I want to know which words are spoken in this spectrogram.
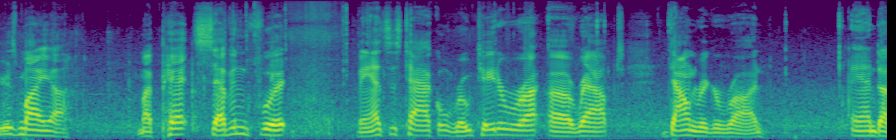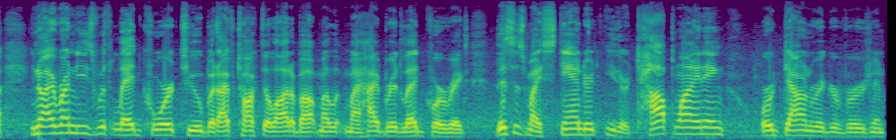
Here's my uh, my pet seven foot Vance's tackle, rotator uh, wrapped downrigger rod. And uh, you know, I run these with lead core too, but I've talked a lot about my, my hybrid lead core rigs. This is my standard either top lining or downrigger version.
